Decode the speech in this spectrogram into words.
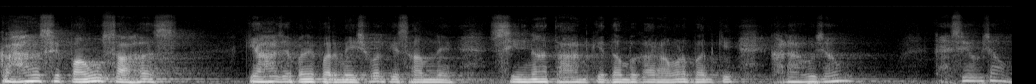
कहाँ से पाऊँ साहस कि आज अपने परमेश्वर के सामने सीना तान के दम्भ का रावण बन के खड़ा हो जाऊँ? कैसे हो जाऊँ?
